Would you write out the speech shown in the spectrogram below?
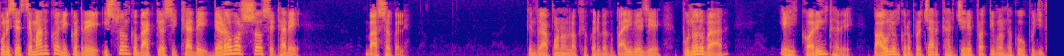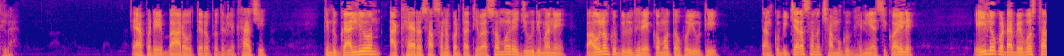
ପୁଣି ସେ ସେମାନଙ୍କ ନିକଟରେ ଈଶ୍ୱରଙ୍କ ବାକ୍ୟ ଶିକ୍ଷା ଦେଇ ଦେଢ଼ ବର୍ଷ ସେଠାରେ ବାସ କଲେ। କିନ୍ତୁ ଆପଣ ଲକ୍ଷ୍ୟ କରିବାକୁ ପାରିବେ ଯେ ପୁନର୍ବାର ଏହି କରିନ୍ଥରେ ପାଉଲଙ୍କର ପ୍ରଚାର କାର୍ଯ୍ୟରେ ପ୍ରତିବନ୍ଧକ ଉପୁଜିଥିଲା। ଏହାପରେ ବାର ଓ ତେର ପଦରେ ଲେଖା ଅଛି କିନ୍ତୁ ଗାଲିଓନ୍ ଆଖାୟାର ଶାସନକର୍ତ୍ତା ଥିବା ସମୟରେ ଜୁହୁଦୀମାନେ ପାଉଲଙ୍କ ବିରୁଦ୍ଧରେ ଏକମତ ହୋଇଉଠି ତାଙ୍କୁ ବିଚାରସାନ ଛାମୁକୁ ଘେନି ଆସି କହିଲେ ଏହି ଲୋକଟା ବ୍ୟବସ୍ଥାର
